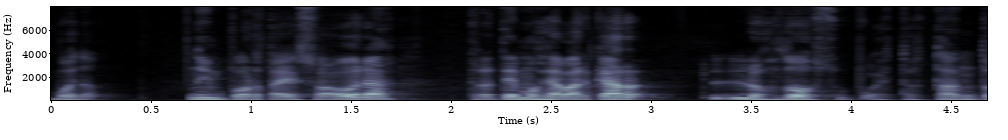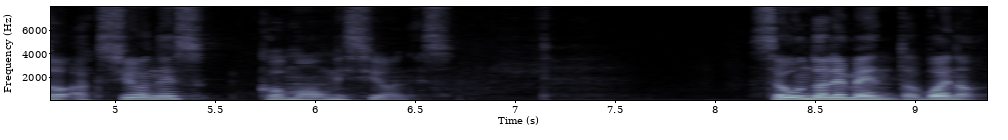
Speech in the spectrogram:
Bueno, no importa eso ahora, tratemos de abarcar los dos supuestos, tanto acciones como omisiones. Segundo elemento, bueno,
